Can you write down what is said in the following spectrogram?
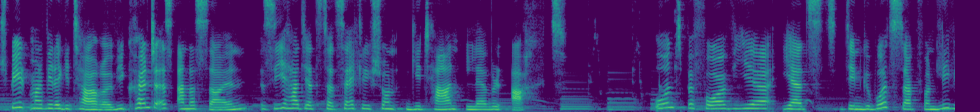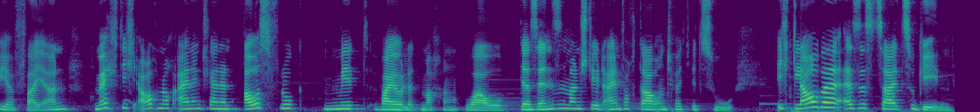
Spielt mal wieder Gitarre. Wie könnte es anders sein? Sie hat jetzt tatsächlich schon Gitarren Level 8. Und bevor wir jetzt den Geburtstag von Livia feiern, möchte ich auch noch einen kleinen Ausflug mit Violet machen. Wow, der Sensenmann steht einfach da und hört ihr zu. Ich glaube, es ist Zeit zu gehen.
